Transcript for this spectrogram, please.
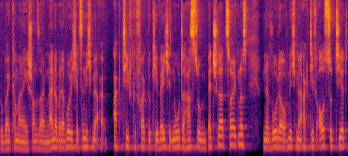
Wobei kann man eigentlich schon sagen, nein, aber da wurde ich jetzt nicht mehr aktiv gefragt, okay, welche Note hast du im Bachelorzeugnis? Und dann wurde auch nicht mehr aktiv aussortiert,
